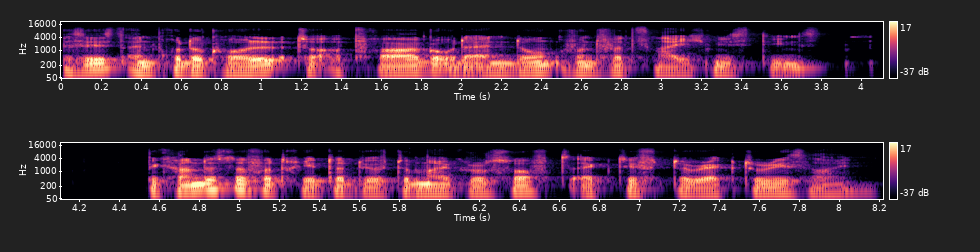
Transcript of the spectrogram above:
Es ist ein Protokoll zur Abfrage oder Änderung von Verzeichnisdiensten. Bekanntester Vertreter dürfte Microsofts Active Directory sein.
